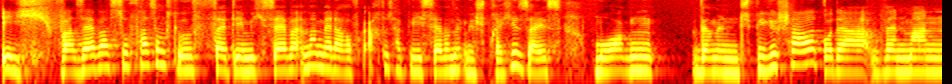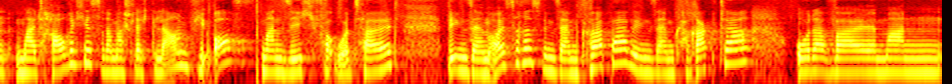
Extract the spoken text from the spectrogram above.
Ich war selber so fassungslos, seitdem ich selber immer mehr darauf geachtet habe, wie ich selber mit mir spreche, sei es morgen wenn man in den Spiegel schaut oder wenn man mal traurig ist oder mal schlecht gelaunt, wie oft man sich verurteilt wegen seinem Äußeres, wegen seinem Körper, wegen seinem Charakter oder weil man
